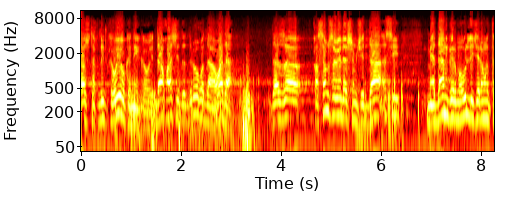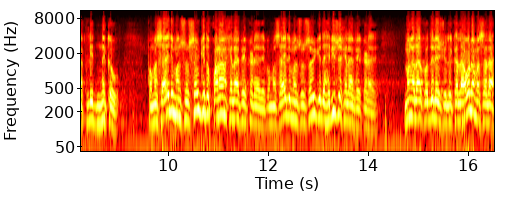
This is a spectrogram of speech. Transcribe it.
تاسو تقلید کوئ او کني کوئ. دا خاصه د دروغ دعوه ده. دا ز قسم سویل شم چې دا اسی میدان ګرمول چې موږ تقلید نه کوو. په مسائل منسوسو کې د قران خلاف کړی دی په مسائل منسوسو کې د حدیثو خلاف کړی دی. موږ دا خو دلې شو لکه لاوله مسله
